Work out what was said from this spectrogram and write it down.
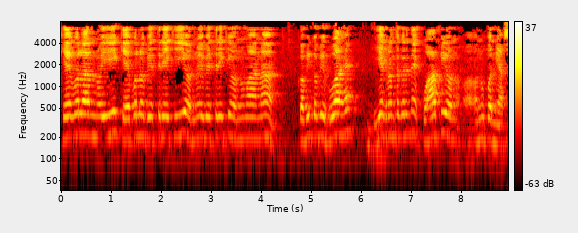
केवल अन्वयी केवल व्यतिरेकी, अन्वय व्यतिरेकी अनुमान कभी कभी हुआ है? ये ग्रंथ कहते हैं अनुपन्यास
